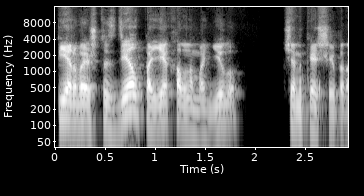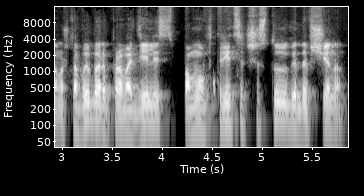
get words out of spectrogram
первое, что сделал, поехал на могилу Чен Кайши, потому что выборы проводились, по-моему, в 36-ю годовщину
